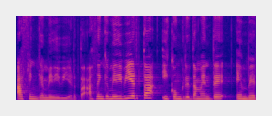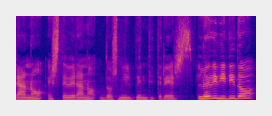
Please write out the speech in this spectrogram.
hacen que me divierta. Hacen que me divierta y concretamente en verano, este verano 2023. Lo he dividido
